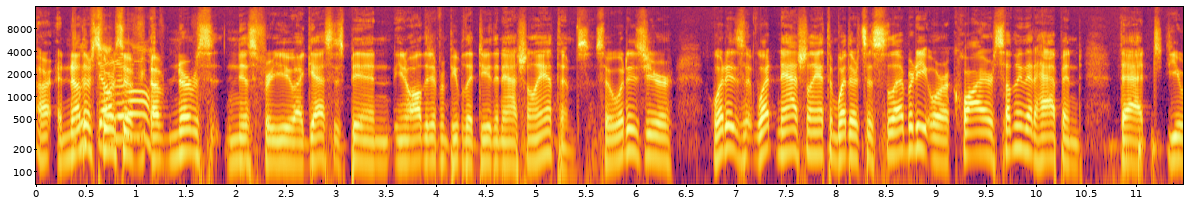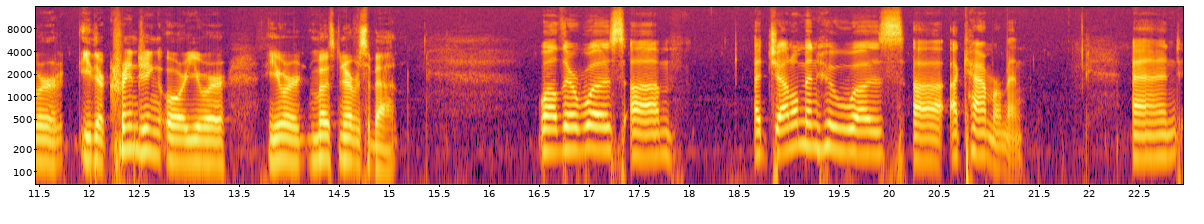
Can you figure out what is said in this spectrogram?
Right, another We've source of, of nervousness for you, I guess, has been you know all the different people that do the national anthems. So, what is your what is what national anthem, whether it's a celebrity or a choir, something that happened that you were either cringing or you were you were most nervous about? Well, there was um, a gentleman who was uh, a cameraman, and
